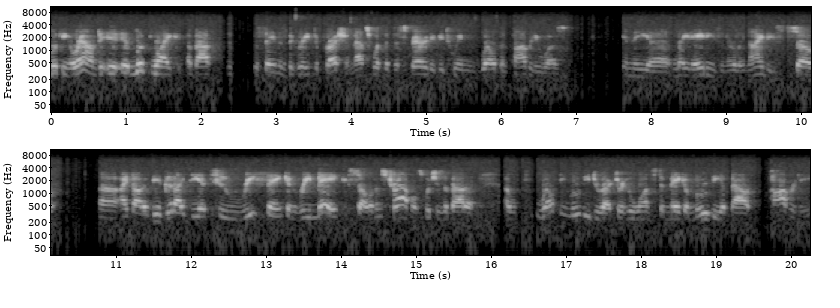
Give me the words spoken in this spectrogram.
looking around, it, it looked like about the same as the Great Depression. That's what the disparity between wealth and poverty was in the uh, late 80s and early 90s. So uh, I thought it would be a good idea to rethink and remake Sullivan's Travels, which is about a, a wealthy movie director who wants to make a movie about poverty.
